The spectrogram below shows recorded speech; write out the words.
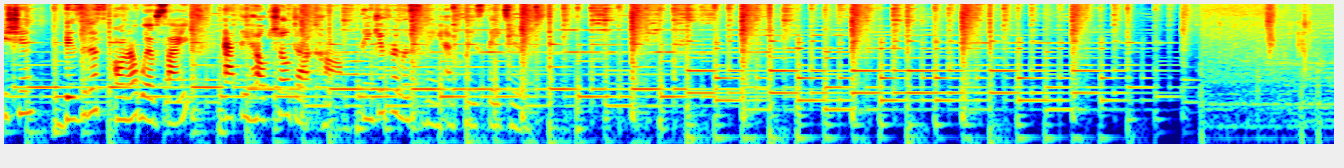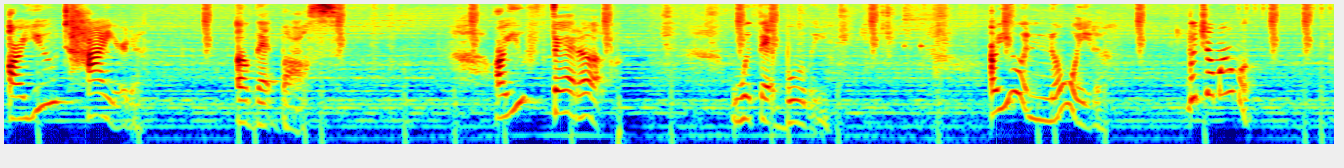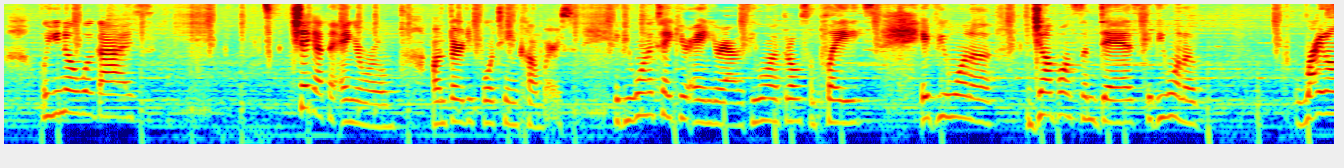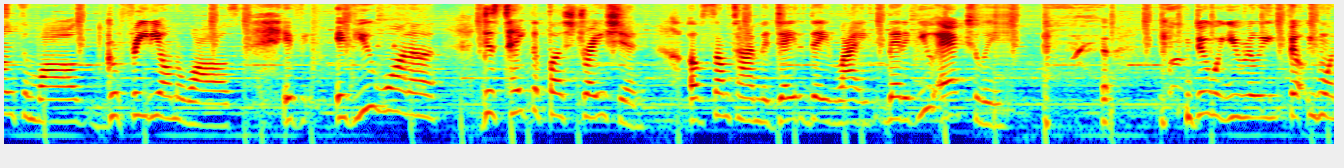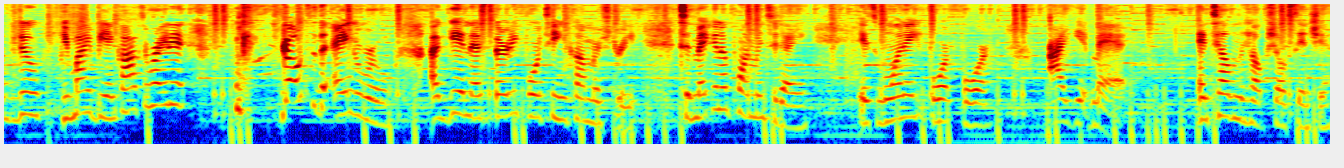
Information, visit us on our website. at thehelpshow.com. Thank you for listening and please stay tuned. Are you tired of that boss? Are you fed up with that bully? Are you annoyed with your mama? Well, you know what, guys? Check out the anger room on 3014 Commerce. If you want to take your anger out, if you want to throw some plates, if you want to jump on some desk, if you want to write on some walls, graffiti on the walls. If if you wanna just take the frustration of sometime the day-to-day life, that if you actually do what you really felt you wanted to do, you might be incarcerated. Go to the anger room. Again, that's 3014 Commerce Street. To make an appointment today, it's 1844 I get mad. And tell them the help show sent you.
